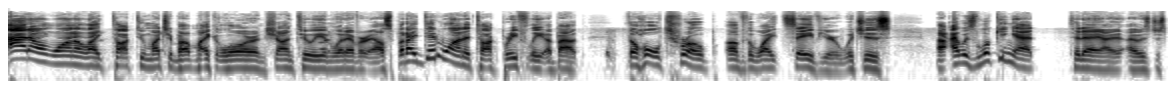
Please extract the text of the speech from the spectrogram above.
I don't want to like talk too much about Michael Oher and Sean Tuohy and whatever else, but I did want to talk briefly about the whole trope of the white savior, which is uh, I was looking at today. I, I was just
